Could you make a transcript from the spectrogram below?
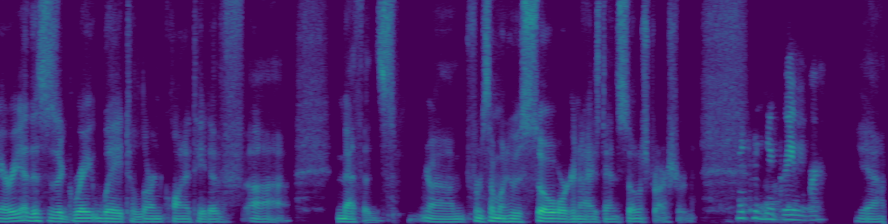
area, this is a great way to learn quantitative uh, methods um, from someone who's so organized and so structured. I couldn't agree more. Yeah,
